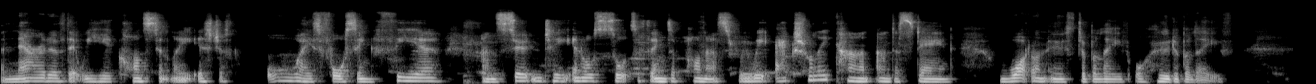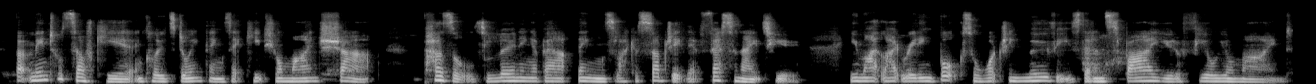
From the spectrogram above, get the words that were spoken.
the narrative that we hear constantly is just always forcing fear, uncertainty, and all sorts of things upon us where we actually can't understand what on earth to believe or who to believe. But mental self care includes doing things that keeps your mind sharp, puzzles, learning about things like a subject that fascinates you. You might like reading books or watching movies that inspire you to fuel your mind.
